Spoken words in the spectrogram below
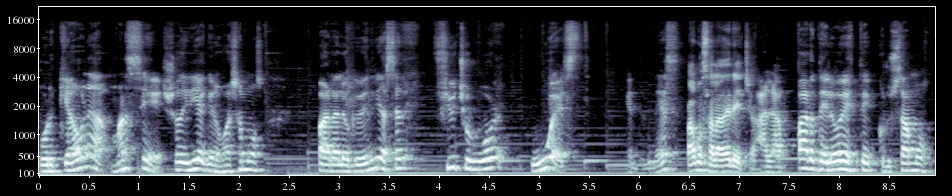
Porque ahora, Marce, yo diría que nos vayamos para lo que vendría a ser Future World West. ¿Entendés? Vamos a la derecha. A la parte del oeste, cruzamos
